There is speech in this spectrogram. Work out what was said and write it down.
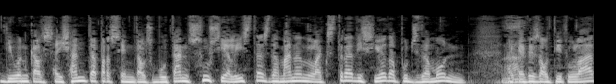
diuen que el 60% dels votants socialistes demanen l'extradició de Puigdemont. Ah. Aquest és el titular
